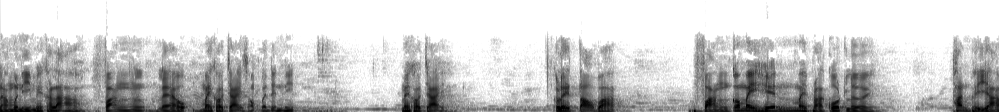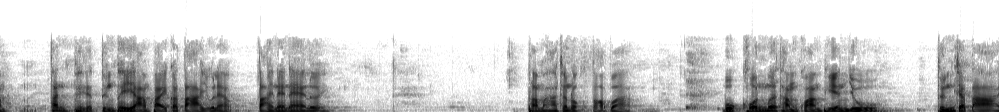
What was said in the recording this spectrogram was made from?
นางมณีเมขลาฟังแล้วไม่เข้าใจสองประเด็นนี้ ไม่เข้าใจ ก็เลยตอบว่า ฟังก็ไม่เห็นไม่ปรากฏเลย ท่านพยายามท่านถึงพยายามไปก็ตายอยู่แล้ว ตายแน่ ๆเลย พระมหาชนกตอบว่า บุคคลเมื่อทำความเพียรอยู่ ถึงจะตาย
